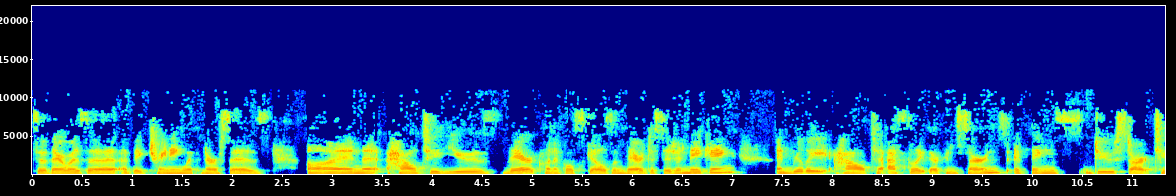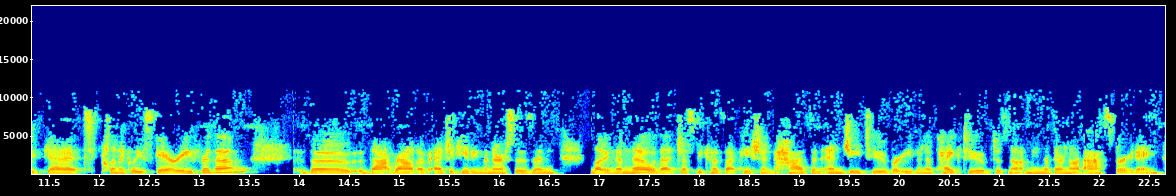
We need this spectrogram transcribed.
So there was a, a big training with nurses on how to use their clinical skills and their decision making and really how to escalate their concerns if things do start to get clinically scary for them. The, that route of educating the nurses and letting them know that just because that patient has an NG tube or even a PEG tube does not mean that they're not aspirating.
